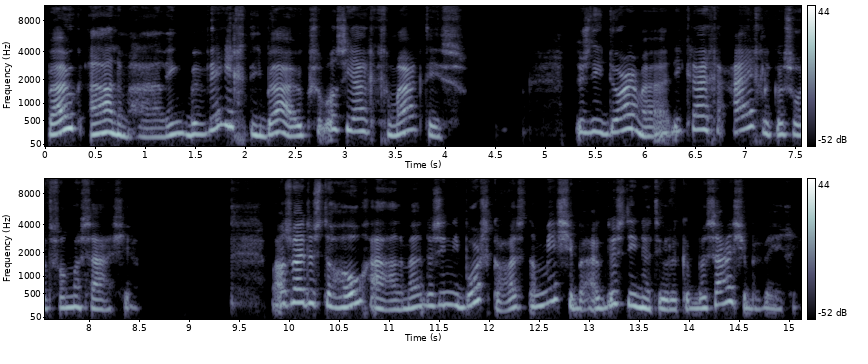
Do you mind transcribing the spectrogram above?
buikademhaling beweegt die buik zoals die eigenlijk gemaakt is. Dus die darmen, die krijgen eigenlijk een soort van massage. Maar als wij dus te hoog ademen, dus in die borstkas, dan mis je buik dus die natuurlijke massagebeweging.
